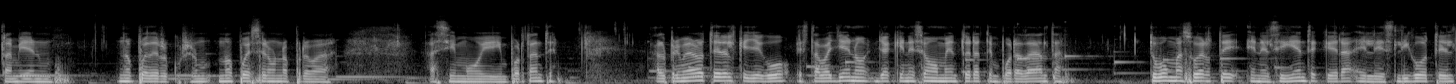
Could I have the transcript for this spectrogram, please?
también no puede recurrir, no puede ser una prueba así muy importante. Al primer hotel al que llegó estaba lleno, ya que en ese momento era temporada alta. Tuvo más suerte en el siguiente, que era el Sligo Hotel,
